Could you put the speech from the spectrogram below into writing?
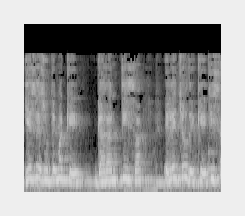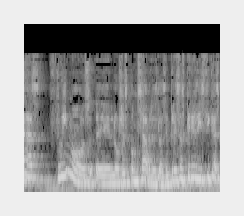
y ese es un tema que garantiza el hecho de que quizás fuimos eh, los responsables, las empresas periodísticas,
